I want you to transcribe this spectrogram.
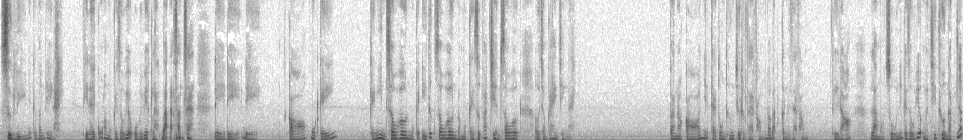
xử lý những cái vấn đề này thì đấy cũng là một cái dấu hiệu của cái việc là bạn đã sẵn sàng để để để có một cái cái nhìn sâu hơn một cái ý thức sâu hơn và một cái sự phát triển sâu hơn ở trong cái hành trình này. Và nó có những cái tổn thương chưa được giải phóng và bạn cần phải giải phóng. Thì đó là một số những cái dấu hiệu mà chi thường gặp nhất.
